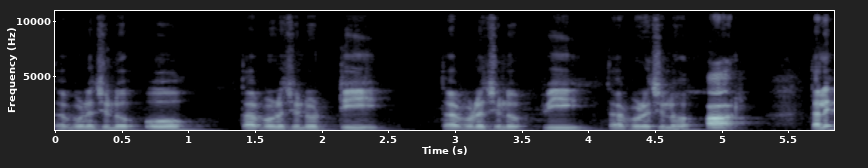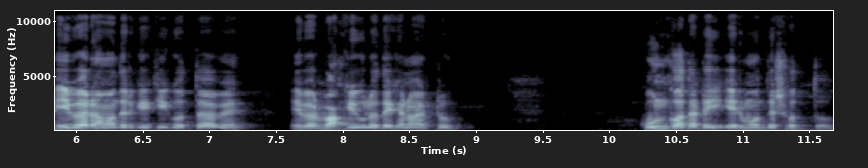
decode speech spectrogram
তারপরে ছিল ও তারপরে ছিল টি তারপরে ছিল পি তারপরে ছিল আর তাহলে এবার আমাদেরকে কি করতে হবে? এবার বাকিগুলো দেখে নাও একটু। কোন কথাটি এর মধ্যে সত্য?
